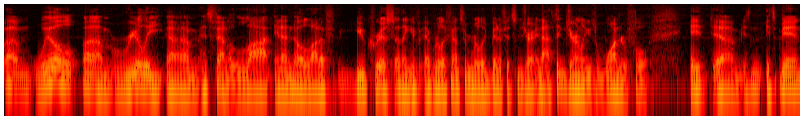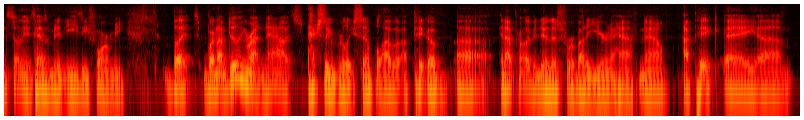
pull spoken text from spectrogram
um, will um, really um, has found a lot and i know a lot of you chris i think have, have really found some really benefits in journaling and i think journaling is wonderful. It um, it's been something that hasn't been easy for me. But what I'm doing right now, it's actually really simple. I, I pick a, uh, and I've probably been doing this for about a year and a half now. I pick a, um, a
